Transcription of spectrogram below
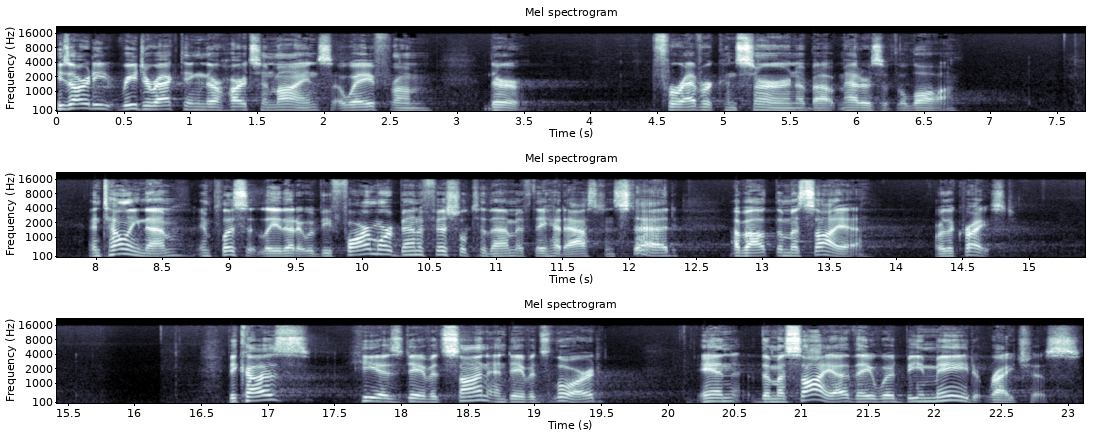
He's already redirecting their hearts and minds away from their forever concern about matters of the law and telling them implicitly that it would be far more beneficial to them if they had asked instead about the Messiah or the Christ. Because he is David's son and David's Lord, in the Messiah they would be made righteous,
